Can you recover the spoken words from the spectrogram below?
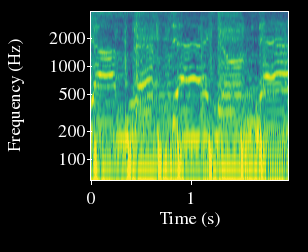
sharp left diagonal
